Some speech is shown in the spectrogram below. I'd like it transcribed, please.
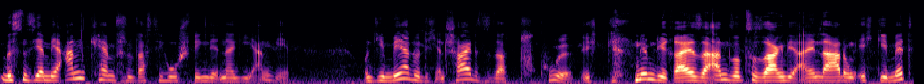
müssen sie ja mehr ankämpfen, was die hochschwingende Energie angeht. Und je mehr du dich entscheidest und sagst, cool, ich nehme die Reise an, sozusagen die Einladung, ich gehe mit,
